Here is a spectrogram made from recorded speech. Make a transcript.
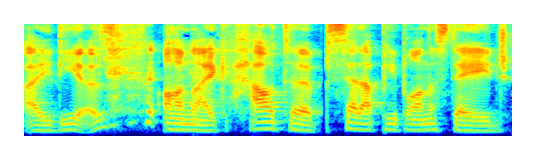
ideas on like how to set up people on the stage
